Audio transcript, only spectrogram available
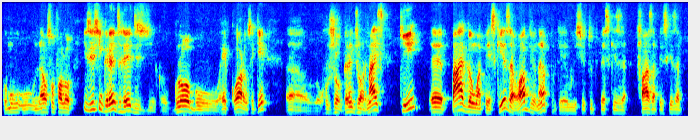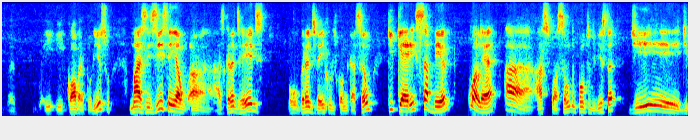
como o Nelson falou, existem grandes redes de Globo, Record, não sei o quê, uh, grandes jornais que uh, pagam a pesquisa, óbvio, né? Porque o Instituto de Pesquisa faz a pesquisa uh, e, e, cobra por isso, mas existem a, a, as grandes redes ou grandes veículos de comunicação que querem saber qual é a, a situação do ponto de vista de, de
